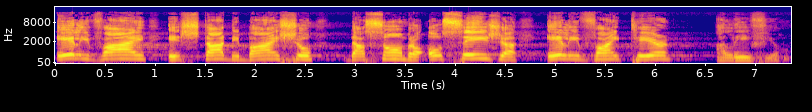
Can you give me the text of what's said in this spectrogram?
ele vai estar debaixo da sombra, ou seja, ele vai ter alívio.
